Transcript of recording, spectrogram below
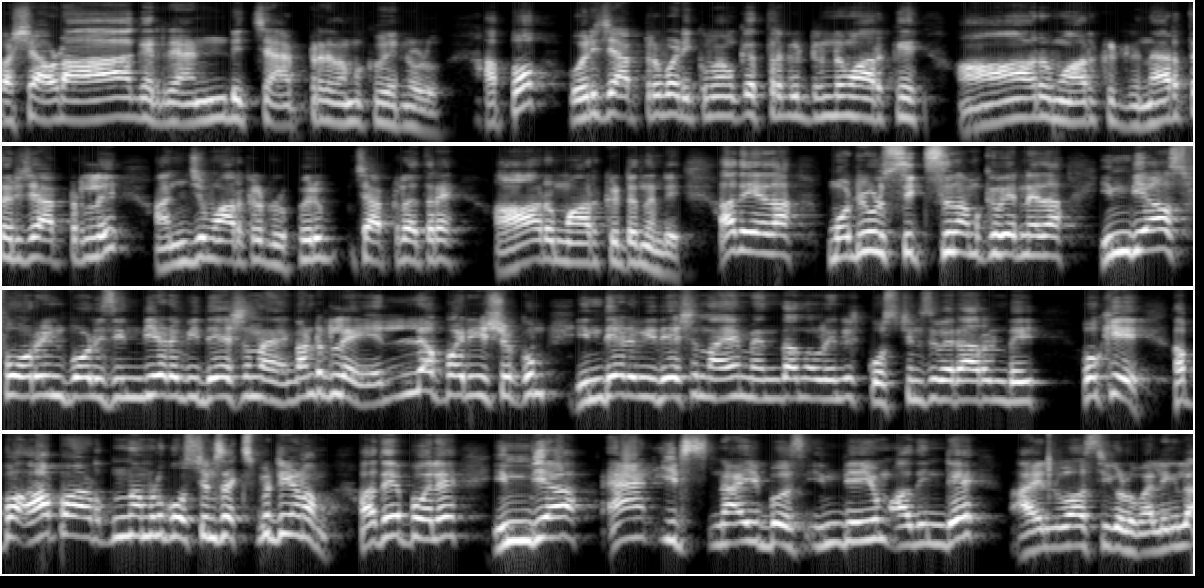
പക്ഷെ അവിടെ ആകെ രണ്ട് ചാപ്റ്റർ നമുക്ക് വരുന്നുള്ളൂ. അപ്പോൾ ഒരു ചാപ്റ്റർ പഠിക്കുമ്പോൾ നമുക്ക് എത്ര കിട്ടുന്നുണ്ട് മാർക്ക് ആറ് മാർക്ക് കിട്ടുന്നു നേരത്തെ ഒരു ചാപ്റ്ററിൽ അഞ്ച് മാർക്ക് കിട്ടുള്ളൂ. ഇപ്പോൾ ഒരു ചാപ്റ്ററിൽ എത്ര? ആറ് മാർക്ക് കിട്ടുന്നുണ്ട്. അതേതാ മൊഡ്യൂൾ സിക്സ് നമുക്ക് വരുന്നതാ ഇന്ത്യാസ് ഫോറിൻ പോളിസി ഇന്ത്യയുടെ വിദേശ നയം. കണ്ടിട്ടില്ലേ? എല്ലാ പരീക്ഷക്കും ഇന്ത്യയുടെ വിദേശ നയം എന്താണെന്നുള്ളതിന്റെ ക്വസ്റ്റ്യൻസ് വരാറുണ്ട്. ഓക്കെ അപ്പോൾ ആ പാഠത്തിൽ നമ്മൾ ക്വസ്റ്റ്യൻസ് എക്സ്പെക്ട് ചെയ്യണം. അതേപോലെ ഇന്ത്യ ആൻഡ് ഇറ്റ്സ് നൈബേഴ്സ് ഇന്ത്യയും അതിന്റെ അയൽവാസികളും അല്ലെങ്കിൽ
